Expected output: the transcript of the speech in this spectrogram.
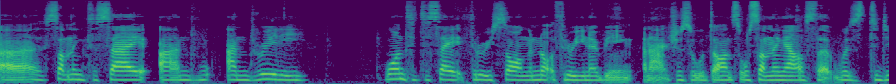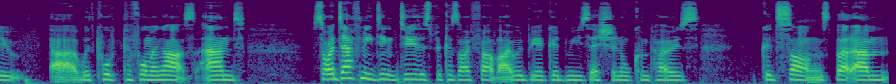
uh, something to say and and really wanted to say it through song and not through you know being an actress or dance or something else that was to do uh, with performing arts and so I definitely didn't do this because I felt I would be a good musician or compose good songs but um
